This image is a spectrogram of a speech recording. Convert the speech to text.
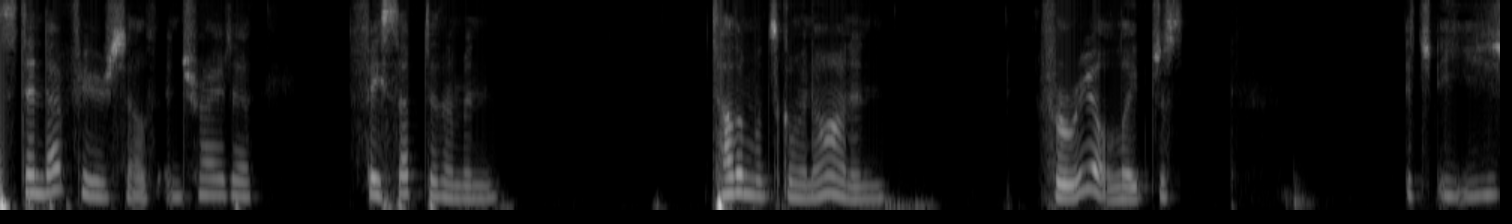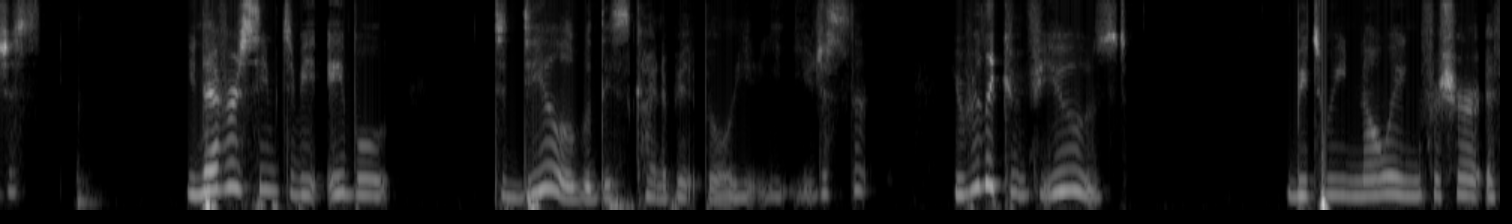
stand up for yourself and try to face up to them and tell them what's going on and for real, like just it you just you never seem to be able to deal with this kind of people. You you just uh, you're really confused between knowing for sure if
